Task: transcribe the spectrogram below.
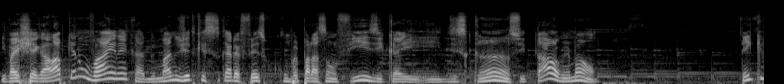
e, vai chegar lá, porque não vai, né, cara? Mas do jeito que esses caras fez com preparação física e, e, descanso e tal, meu irmão. Tem que,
